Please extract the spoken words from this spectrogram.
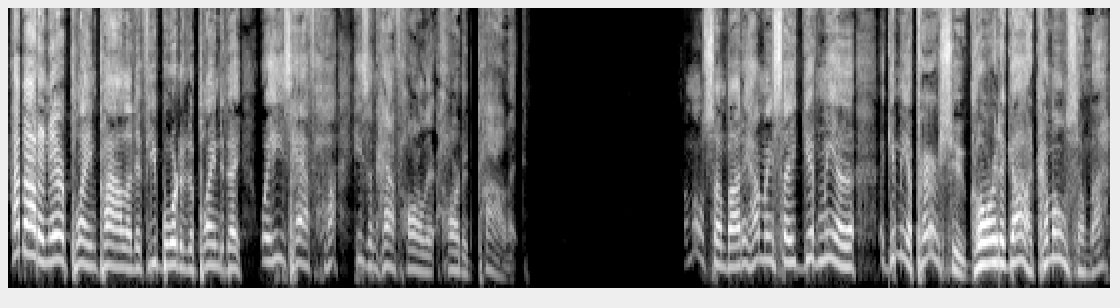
How about an airplane pilot if you boarded a plane today? Well, he's half he's a half hearted pilot. Come on, somebody. How many say, give me a give me a parachute? Glory to God. Come on, somebody.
